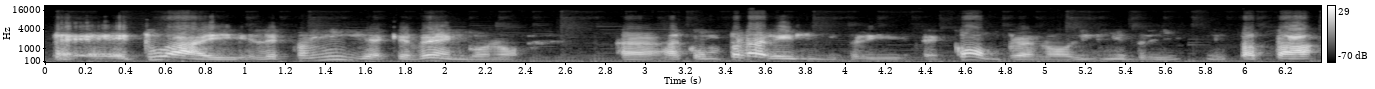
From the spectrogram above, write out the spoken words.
E tu hai le famiglie che vengono a, a comprare i libri e comprano i libri, il papà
